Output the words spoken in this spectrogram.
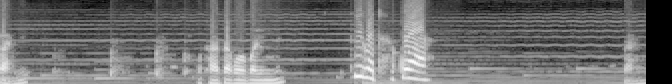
পাহি কথা এটা ক'ব পাৰিমনে কি কথা? কোৱা। পাহি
